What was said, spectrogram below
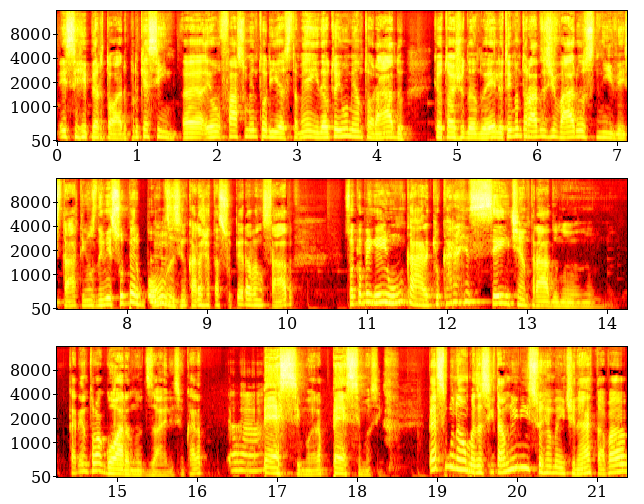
esse repertório? Porque, assim, uh, eu faço mentorias também, daí eu tenho um mentorado que eu tô ajudando ele. Eu tenho mentorados de vários níveis, tá? Tem uns níveis super bons, hum. assim, o cara já tá super avançado. Só que eu peguei um, cara, que o cara recém tinha entrado no. no o cara entrou agora no design, assim, o cara uhum. péssimo, era péssimo, assim. Péssimo não, mas assim, tava no início realmente, né? Tava.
